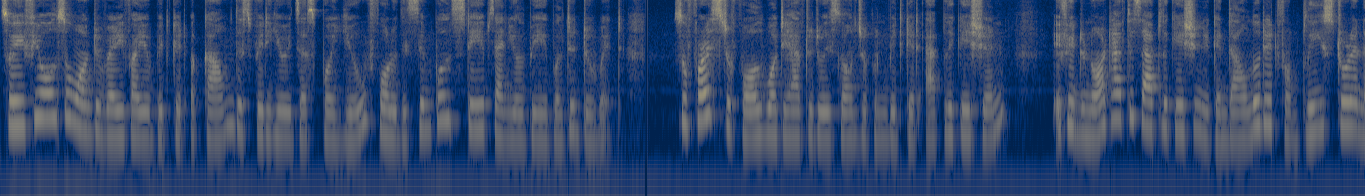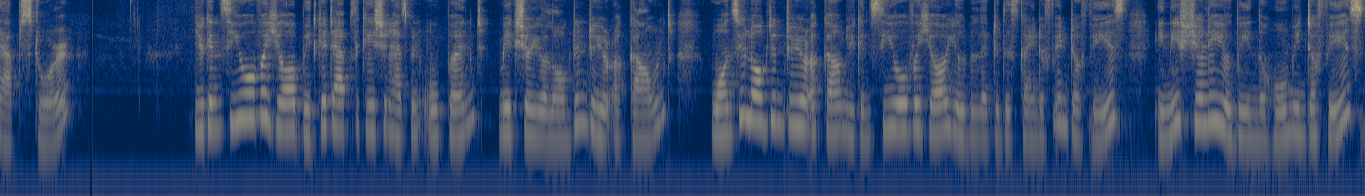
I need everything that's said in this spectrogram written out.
So if you also want to verify your BitGet account, this video is just for you. Follow the simple steps and you'll be able to do it. So first of all, what you have to do is launch open BitGet application. If you do not have this application, you can download it from Play Store and App Store. You can see over here BitGet application has been opened. Make sure you're logged into your account. Once you logged into your account, you can see over here you'll be led to this kind of interface. Initially, you'll be in the home interface.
